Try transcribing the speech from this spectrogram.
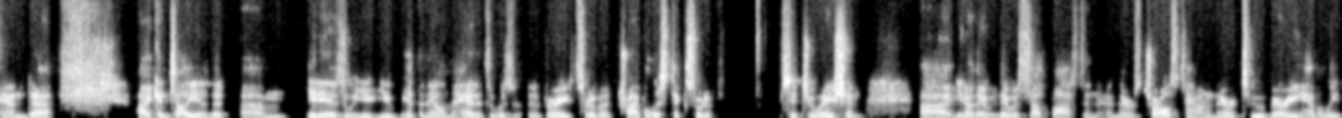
And uh, I can tell you that um, it is you, you hit the nail on the head. It was a very sort of a tribalistic sort of situation. Uh, you know, there there was South Boston and there was Charlestown, and there were two very heavily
